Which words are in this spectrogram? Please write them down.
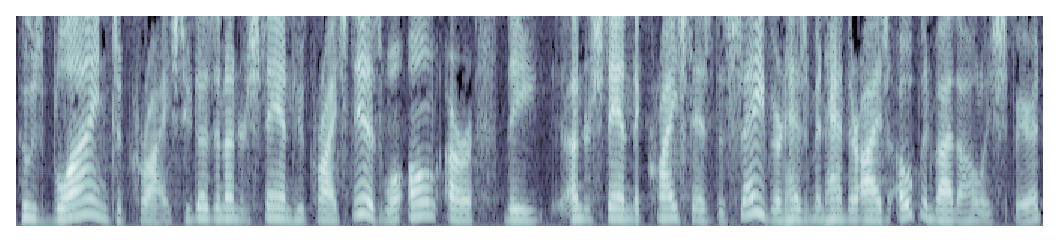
who's blind to Christ, who doesn't understand who Christ is, will own, or the understand that Christ as the Savior and hasn't been had their eyes opened by the Holy Spirit,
